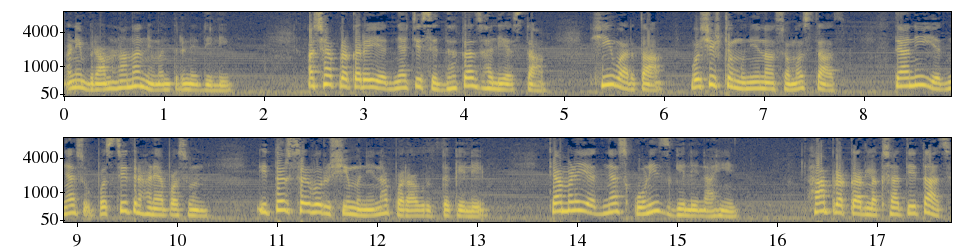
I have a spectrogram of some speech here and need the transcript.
आणि ब्राह्मणांना निमंत्रणे दिली. अशा प्रकारे यज्ञाची सिद्धता झाली असता ही वार्ता वशिष्ठ मुनींना समजताच त्यांनी यज्ञास उपस्थित राहण्यापासून इतर सर्व ऋषी मुनींना परावृत्त केले. त्यामुळे यज्ञास कोणीच गेले नाही. हा प्रकार लक्षात येताच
